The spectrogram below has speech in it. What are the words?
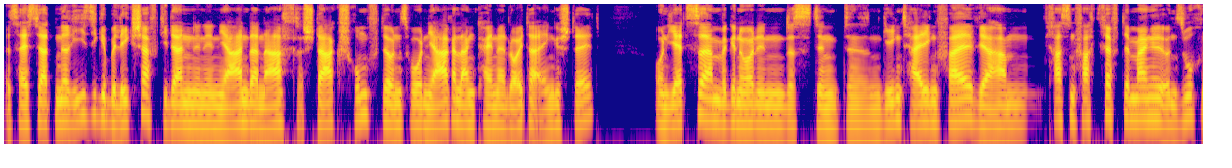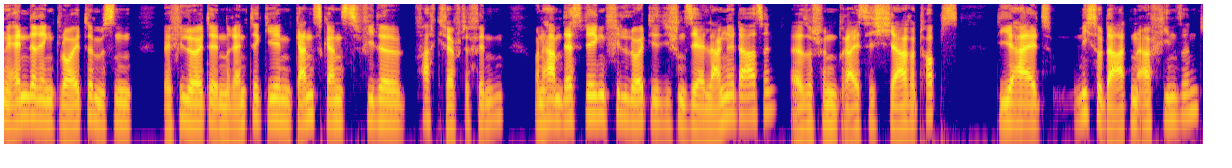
Das heißt, wir hatten eine riesige Belegschaft, die dann in den Jahren danach stark schrumpfte und es wurden jahrelang keine Leute eingestellt. Und jetzt haben wir genau den, das, den, den gegenteiligen Fall. Wir haben krassen Fachkräftemangel und suchen händeringend Leute, müssen, weil viele Leute in Rente gehen, ganz, ganz viele Fachkräfte finden und haben deswegen viele Leute, die schon sehr lange da sind, also schon 30 Jahre Tops, die halt nicht so datenaffin sind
